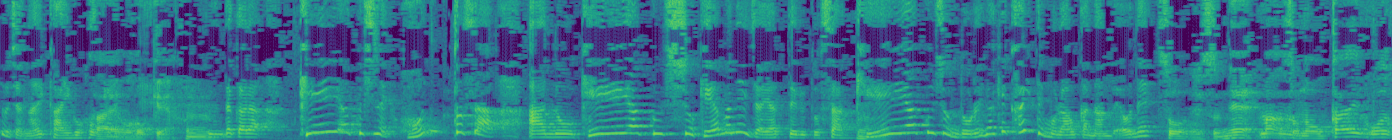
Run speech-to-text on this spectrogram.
度じゃない介護保険って。うん。うんだから契約しない。ほんとさあの契約書ケアマネージャーやってるとさ契約書どれだけ書いてもらうかなんだよね。そうですね。まあ、その、介護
